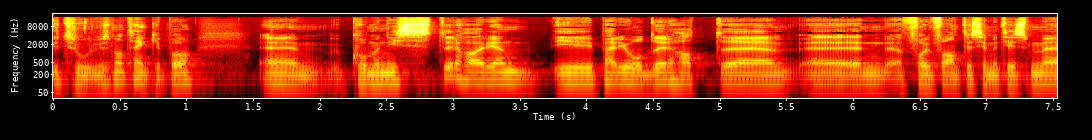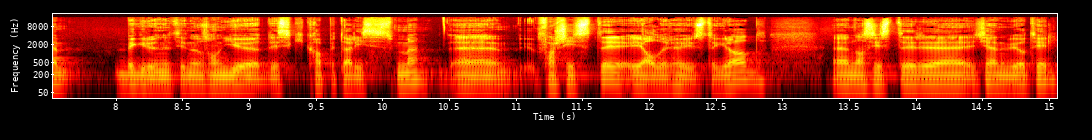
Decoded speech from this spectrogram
utrolig hvis man tenker på um, Kommunister har i, en, i perioder hatt uh, en form for antisemittisme begrunnet i noe sånn jødisk kapitalisme. Uh, fascister i aller høyeste grad. Eh, nazister eh, kjenner vi jo til.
